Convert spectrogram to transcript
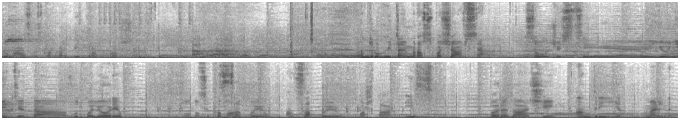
Лунає зв'язок арбітра вперше. Другий тайм розпочався за участі Юніті та футбольорів. Ці. Забив, а забив поштар із передачі Андрія Мельника.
